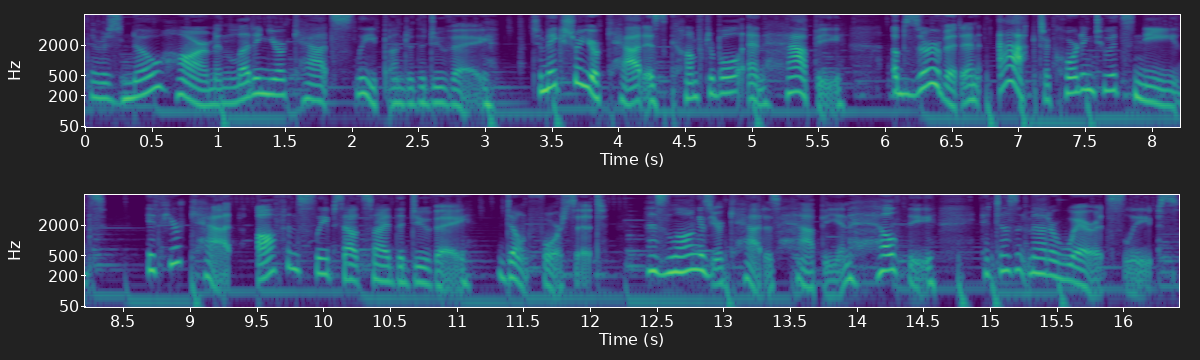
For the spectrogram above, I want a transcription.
there is no harm in letting your cat sleep under the duvet. To make sure your cat is comfortable and happy, observe it and act according to its needs. If your cat often sleeps outside the duvet, don't force it. As long as your cat is happy and healthy, it doesn't matter where it sleeps.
